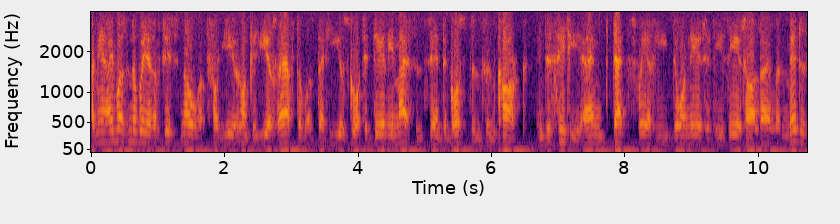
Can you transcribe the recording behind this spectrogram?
I mean, I wasn't aware of this now for years until years afterwards that he used to go to daily mass in St Augustine's in Cork in the city, and that's where he donated his eight All Ireland medal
